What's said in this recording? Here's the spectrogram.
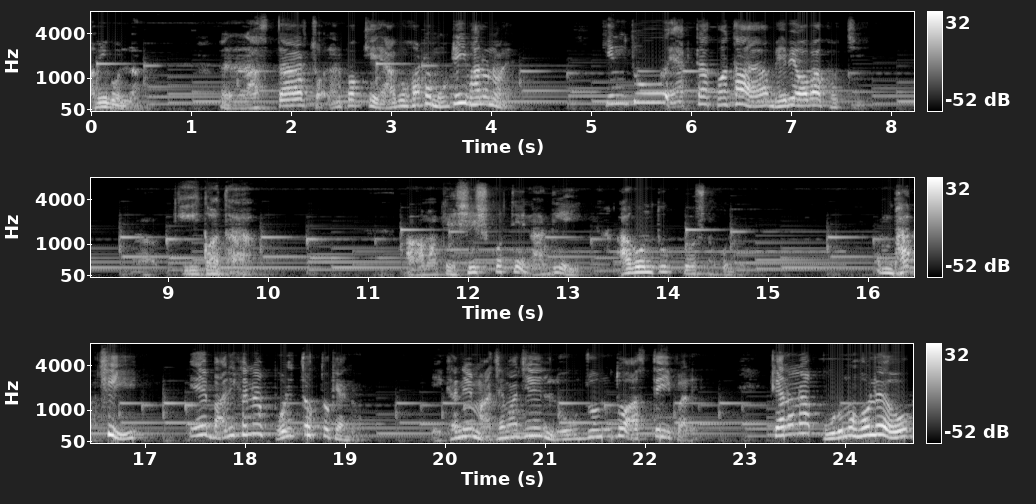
আমি বললাম, রাস্তার চলার পক্ষে আবহাওয়াটা মোটেই ভালো নয়। কিন্তু একটা কথা ভেবে অবাক হচ্ছি। কি কথা? আমাকে শেষ করতে না দিয়েই আগন্তুক প্রশ্ন করল, ভাবছি এ বাড়িখানা পরিত্যক্ত কেন? এখানে মাঝে মাঝে লোকজন তো আসতেই পারে। কেননা পুরনো হলেও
